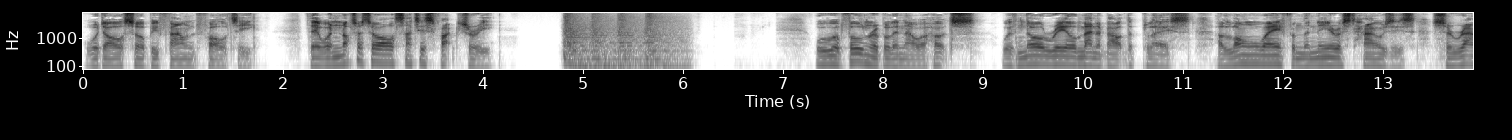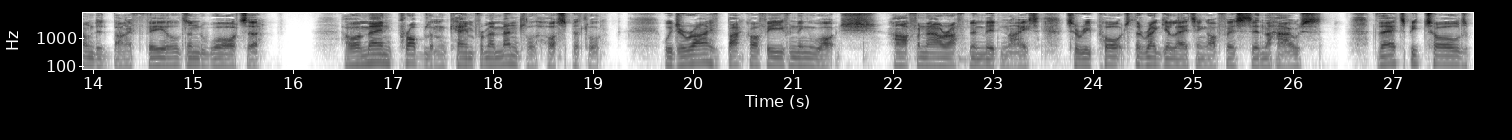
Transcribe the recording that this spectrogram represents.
would also be found faulty. They were not at all satisfactory. We were vulnerable in our huts, with no real men about the place, a long way from the nearest houses, surrounded by fields and water. Our main problem came from a mental hospital. We'd arrived back off evening watch, half an hour after midnight, to report to the regulating office in the house, there to be told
